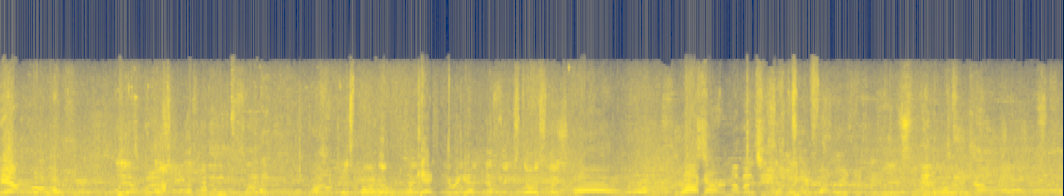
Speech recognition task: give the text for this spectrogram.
Yeah. Yeah, well, that's, that's what it is. That's part of it. Okay, here we go. Nothing starts like All right. Rock on. How about you?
